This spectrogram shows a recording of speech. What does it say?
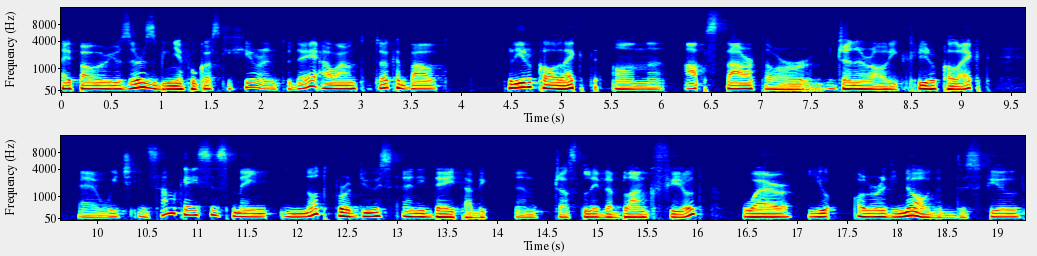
Hey Power users, Zbigniew Łukowski here and today I want to talk about Clear Collect on App Start or generally Clear Collect, uh, which in some cases may not produce any data and just leave a blank field where you already know that this field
